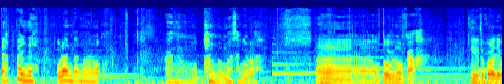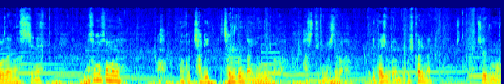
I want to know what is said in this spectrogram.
やっぱりねオランダのあのあのパンのうまさにはうんお豆腐農家っていうところでございますしね。そもそもねあなんかチャリチャリ軍団4人が走ってきましたが大丈夫かな？僕引かれない。ちょっと立ち寄りま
